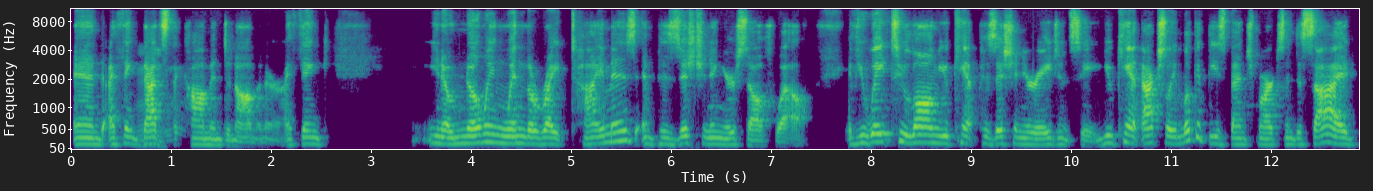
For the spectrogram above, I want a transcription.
And I think that's mm. the common denominator. I think, you know, knowing when the right time is and positioning yourself well. If you wait too long, you can't position your agency. You can't actually look at these benchmarks and decide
